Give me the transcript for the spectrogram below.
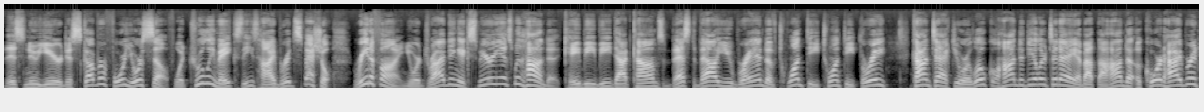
This new year, discover for yourself what truly makes these hybrids special. Redefine your driving experience with Honda. KBB.com best value brand of 2023. Contact your local Honda dealer today about the Honda Accord Hybrid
